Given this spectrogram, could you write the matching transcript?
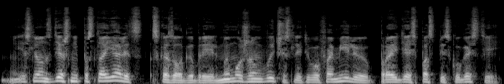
«Если он здешний постоялец, — сказал Габриэль, — мы можем вычислить его фамилию, пройдясь по списку гостей».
